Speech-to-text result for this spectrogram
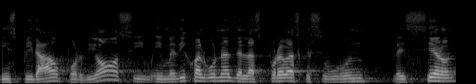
inspirado por Dios. Y, me dijo algunas de las pruebas que según le hicieron.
